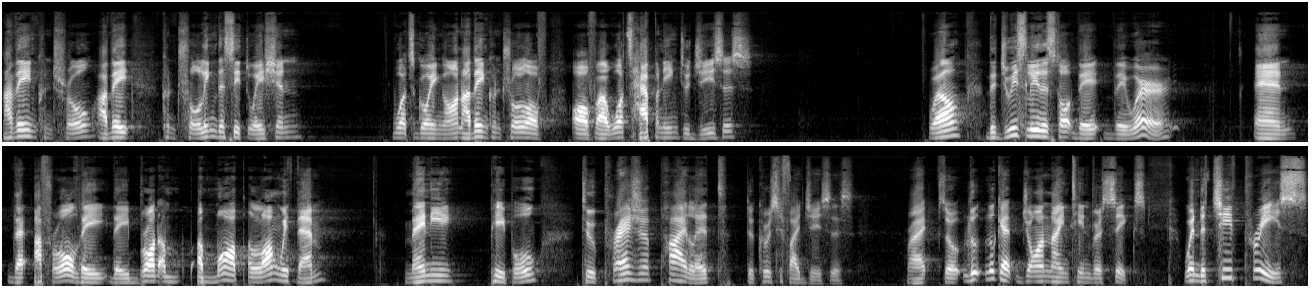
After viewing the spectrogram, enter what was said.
Are they in control? Are they controlling the situation? What's going on? Are they in control of, of uh, what's happening to Jesus? Well, the Jewish leaders thought they, they were, and that after all, they, they brought a, a mob along with them, many people, to pressure Pilate to crucify Jesus. Right? So look, look at John 19, verse 6. When the chief priests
